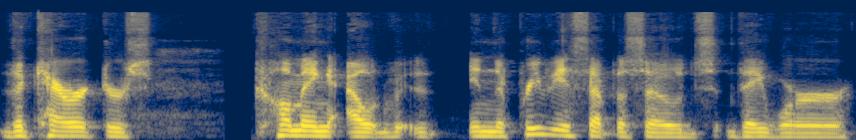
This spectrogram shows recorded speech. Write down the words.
the characters coming out in the previous episodes they were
